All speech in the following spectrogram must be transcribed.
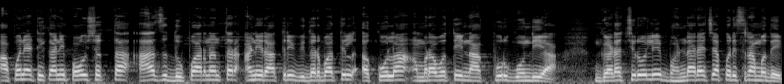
आपण या ठिकाणी पाहू शकता आज दुपारनंतर आणि रात्री विदर्भातील अकोला अमरावती नागपूर गोंदिया गडचिरोली भंडाऱ्याच्या परिसरामध्ये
